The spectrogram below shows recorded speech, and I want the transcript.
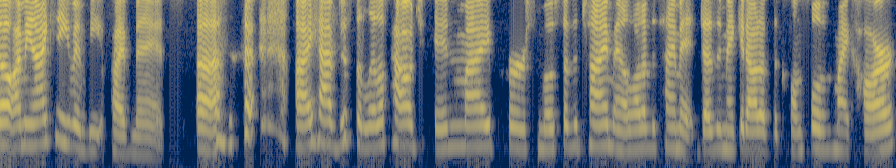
so, I mean, I can even beat five minutes. Um, I have just a little pouch in my purse most of the time, and a lot of the time it doesn't make it out of the console of my car.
